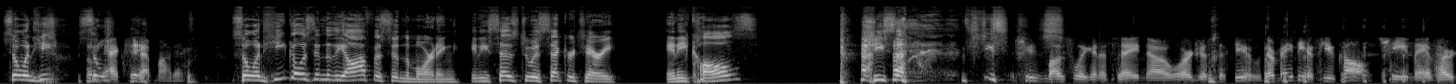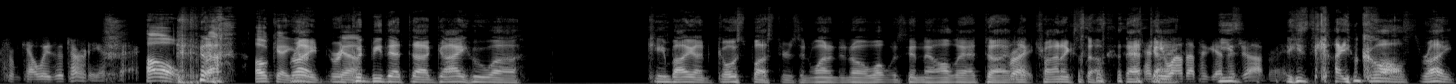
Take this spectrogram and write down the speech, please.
So when he so, ex stepmother. So when he goes into the office in the morning and he says to his secretary, "Any calls?" She said, "She's She's mostly going to say no, or just a few. There may be a few calls. She may have heard from Kelly's attorney. In fact, oh okay Right. Or yeah. it could be that uh, guy who uh, came by on Ghostbusters and wanted to know what was in all that uh, Right. electronic stuff. That and guy. he wound up getting a job. Right He's the guy who calls. Right.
